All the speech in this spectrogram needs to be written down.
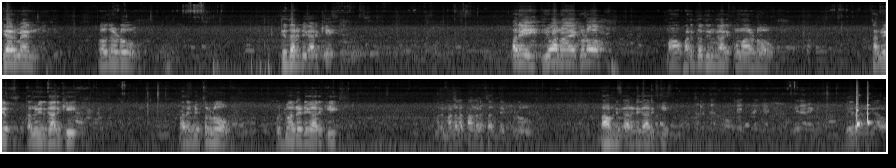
చైర్మన్ సోదరుడు గిరిధరెడ్డి గారికి మరి యువ నాయకుడు మా ఫరీదుద్దీన్ గారి కుమారుడు తన్వీర్ తన్వీర్ గారికి మరి మిత్రులు ఉజ్వల్ రెడ్డి గారికి మరి మండల కాంగ్రెస్ అధ్యక్షుడు రామలింగారెడ్డి గారికి వీరారెడ్డి గారు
